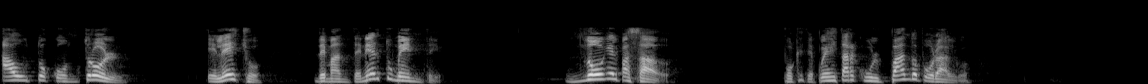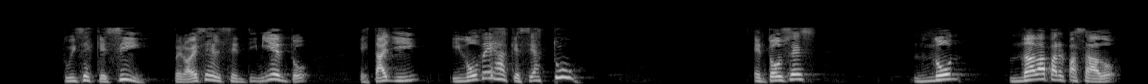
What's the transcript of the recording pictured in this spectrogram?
autocontrol, el hecho de mantener tu mente no en el pasado, porque te puedes estar culpando por algo. Tú dices que sí, pero a veces el sentimiento está allí y no deja que seas tú. Entonces, no nada para el pasado,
